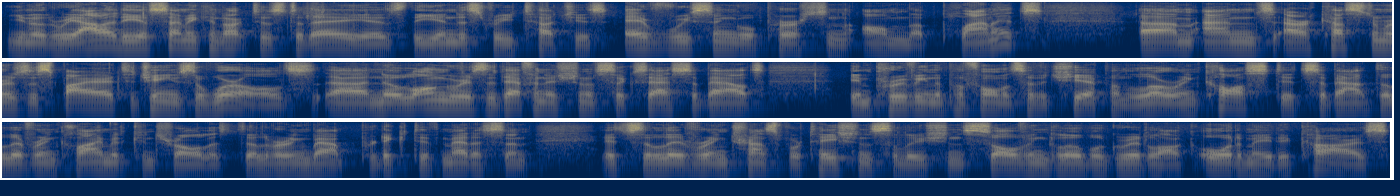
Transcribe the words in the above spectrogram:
You know, the reality of semiconductors today is the industry touches every single person on the planet. Um, and our customers aspire to change the world. Uh, no longer is the definition of success about improving the performance of a chip and lowering cost. It's about delivering climate control. It's delivering about predictive medicine. It's delivering transportation solutions, solving global gridlock, automated cars.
